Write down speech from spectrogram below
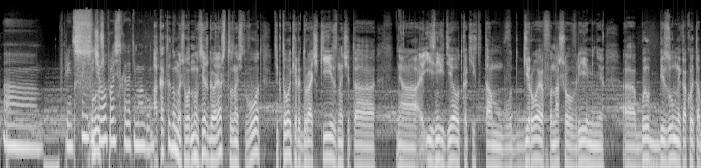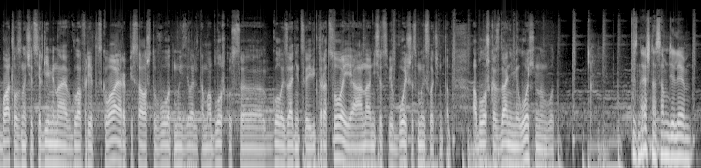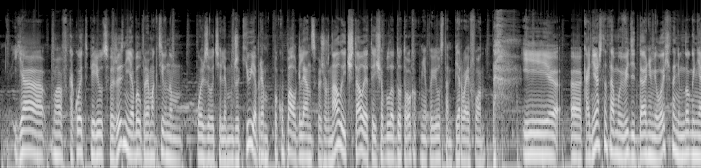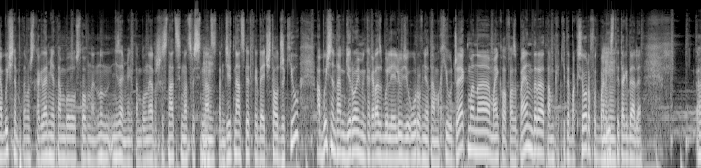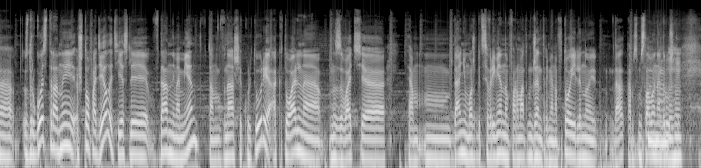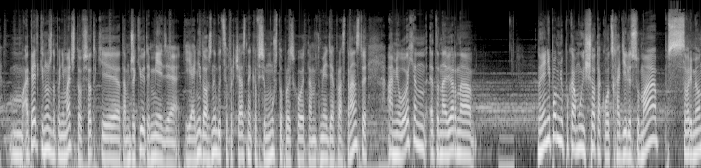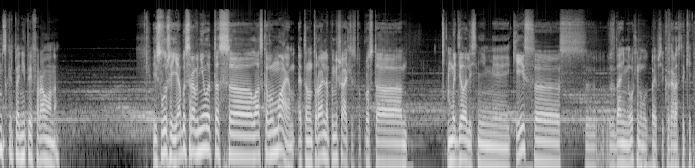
А, в принципе, Слушай, ничего против сказать не могу. А как ты думаешь, вот, ну, все же говорят, что, значит, вот, тиктокеры, дурачки, значит, а, а, из них делают каких-то там вот героев нашего времени. А, был безумный какой-то батл, значит, Сергей Минаев, главред Эсквайра, писал, что вот, мы сделали там обложку с э, голой задницей Виктора Цоя, а она несет в себе больше смысла, чем там обложка с Даней Милохиным, вот. Ты знаешь, на самом деле, я а, в какой-то период своей жизни я был прям активным пользователем GQ. Я прям покупал глянцевые журналы и читал. Это еще было до того, как у меня появился там первый iPhone. И, э, конечно, там увидеть Даню Милохина немного необычно, потому что когда мне там было условно, ну, не знаю, мне там было, наверное, 16, 17, 18, mm-hmm. там, 19 лет, когда я читал GQ, обычно там героями как раз были люди уровня там Хью Джекмана, Майкла Фасбендера, там какие-то боксеры, футболисты mm-hmm. и так далее. Э, с другой стороны, что поделать, если в данный момент там в нашей культуре актуально называть э, там Даню, может быть, современным форматом джентльменов в той или иной, да, там смысловой mm-hmm. нагрузки. Mm-hmm. Опять-таки нужно понимать, что все-таки там GQ это медиа, и они должны быть сопричастны ко всему, что происходит там в медиапространстве. А Милохин это, наверное, ну, я не помню, по кому еще так вот сходили с ума со времен скриптонита и фараона. И слушай, я бы сравнил это с э, ласковым маем. Это натуральное помешательство. Просто мы делали с ними кейс э, с, с Даней Милохиным, вот Пепси как раз таки.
